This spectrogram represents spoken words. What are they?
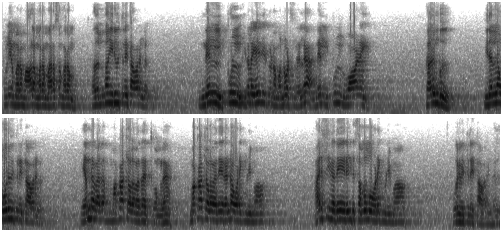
புளிய மரம் ஆலமரம் அரச மரம் அதெல்லாம் தான் இருபத்திலை தாவரங்கள். நெல் புல் இதெல்லாம் எழுதியிருக்கோம் நம்ம நோட்ஸில் இல்லை? நெல் புல் வாழை கரும்பு இதெல்லாம் ஒரு வித்திலை தாவரங்கள். எந்த விதை மக்காச்சோள விதை எடுத்துக்கோங்களேன். மக்காச்சோள விதையை ரெண்டாக உடைக்க முடியுமா? அரிசி விதையை ரெண்டு சமமாக உடைக்க முடியுமா? ஒரு வித்திலை தாவரங்கள்.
